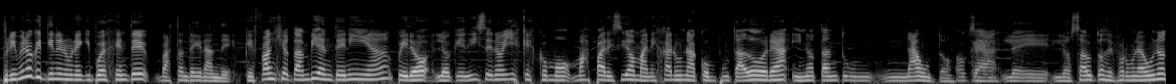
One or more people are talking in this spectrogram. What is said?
primero que tienen un equipo de gente bastante grande, que Fangio también tenía, pero lo que dicen hoy es que es como más parecido a manejar una computadora y no tanto un, un auto. O sea, le- los autos de Fórmula 1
